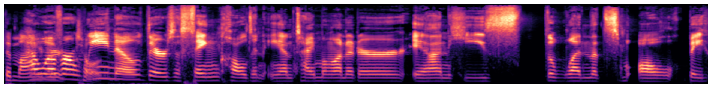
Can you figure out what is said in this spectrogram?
the monitor. However, told. we know there's a thing called an anti-monitor, and he's the one that's all they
